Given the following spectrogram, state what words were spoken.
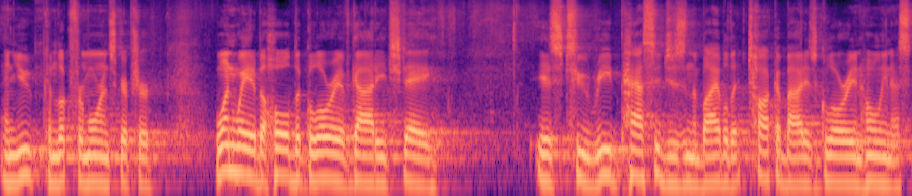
And you can look for more in Scripture. One way to behold the glory of God each day is to read passages in the Bible that talk about his glory and holiness.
